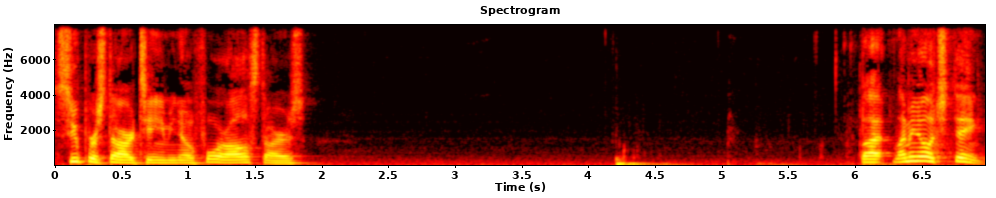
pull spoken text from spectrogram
superstar team, you know, four All Stars. But let me know what you think.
